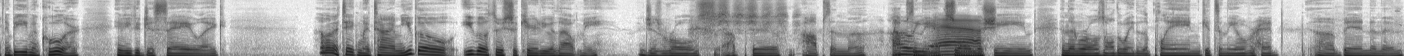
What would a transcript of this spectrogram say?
It'd be even cooler if you could just say like, "I'm gonna take my time. You go. You go through security without me." It just rolls up through, hops in the hops Oh, in the X-ray machine, and then rolls all the way to the plane. Gets in the overhead uh, bin, and then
